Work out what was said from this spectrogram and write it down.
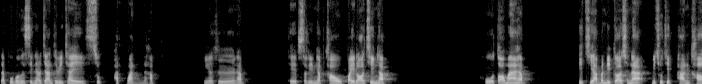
และผู้บังคับสินอาจารย์ทวีชัยสุพัฒวันนะครับ นี่ก็คือนะครับ เทพสลินครับเข้าไปรอชิงครับ คู่ต่อมาครับพิชยบัณฑิตก็ชนะวิชุทิศผ่านเข้า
